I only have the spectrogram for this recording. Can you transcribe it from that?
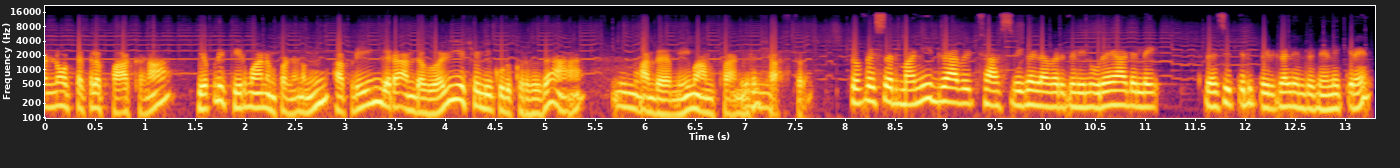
கண்ணோட்டத்தில் பார்க்கணும்? எப்படி தீர்மானம் பண்ணணும்? அப்படிங்கிற அந்த வழியை சொல்லி கொடுக்கறது தான் அந்த மீமாம்சாங்கிற சாஸ்திரம். ப்ரொஃபசர் மணி டிராவிட் சாஸ்திரிகள் அவர்களின் உரையாடலை ரசித்திருப்பீர்கள் என்று நினைக்கிறேன்.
